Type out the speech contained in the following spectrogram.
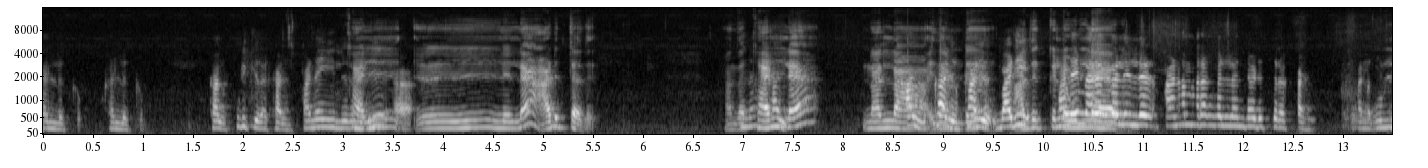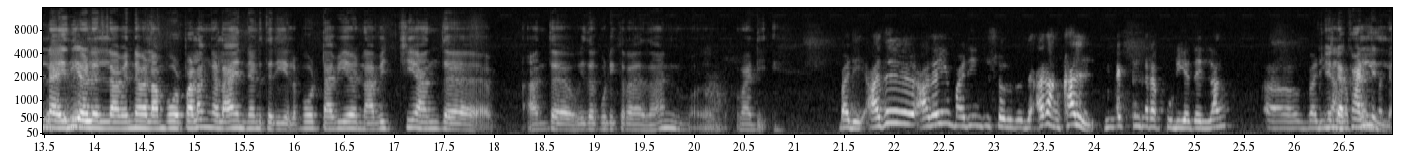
கல்லுக்கும் கல்லுக்கும். கல் குடிக்கிற கல் பனையிலிருந்து அடுத்தது. அந்த கல்ல நல்லா பனை மரங்களில் பனை மரங்கள்ல இருந்து எடுக்கிற கல். உள்ள இதுகள் எல்லாம் என்னவெல்லாம் போ பழங்களா என்னன்னு தெரியல. போட்டு அவிய நவிச்சு அந்த அந்த இதை குடிக்கிறது தான் வடி. வடி. அது அதையும் வடி என்று சொல்றது. அதான் கல். மயக்கம் தரக்கூடியதெல்லாம் அஹ், இல்ல கல் இல்ல.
